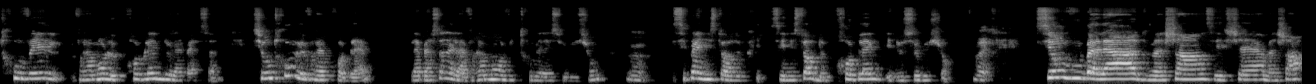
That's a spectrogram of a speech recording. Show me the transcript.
trouver vraiment le problème de la personne. Si on trouve le vrai problème, la personne, elle a vraiment envie de trouver la solution. Mm. C'est pas une histoire de prix, c'est une histoire de problème et de solution. Si on vous balade, machin, c'est cher, machin,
